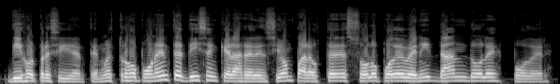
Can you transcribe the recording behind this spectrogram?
Dijo el presidente, nuestros oponentes dicen que la redención para ustedes solo puede venir dándoles poder.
